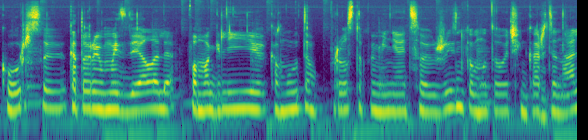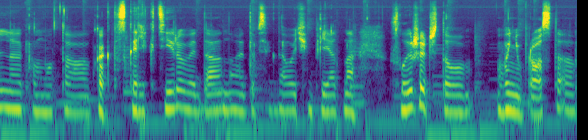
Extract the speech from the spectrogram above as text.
курсы, которые мы сделали, помогли кому-то просто поменять свою жизнь, кому-то очень кардинально, кому-то как-то скорректировать, да, но это всегда очень приятно слышать, что вы не просто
